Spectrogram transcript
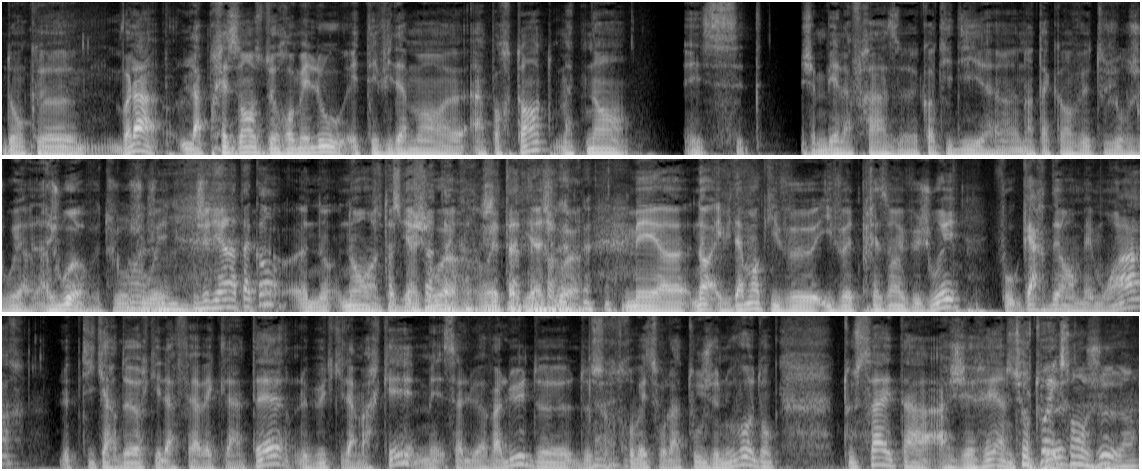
Donc euh, voilà, la présence de Romelu est évidemment euh, importante. Maintenant, et c'est- j'aime bien la phrase quand il dit un attaquant veut toujours jouer, un joueur veut toujours Ouais, jouer. J'ai dit un attaquant Euh, non, non t'as dit un joueur. Ouais, dit un joueur. Mais euh, non, évidemment qu'il veut, il veut être présent, il veut jouer. Il faut garder en mémoire le petit quart d'heure qu'il a fait avec l'Inter, le but qu'il a marqué, mais ça lui a valu de, de se retrouver sur la touche de nouveau. Donc tout ça est à, à gérer un Surtout petit peu. avec son jeu. Hein.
